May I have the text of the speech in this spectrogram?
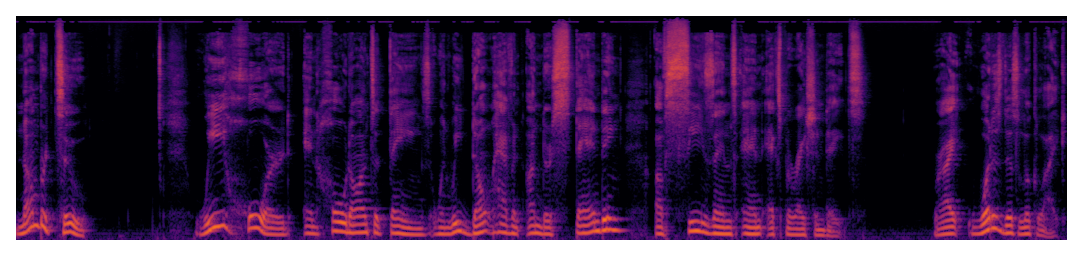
Number two, we hoard and hold on to things when we don't have an understanding of seasons and expiration dates. Right? What does this look like?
